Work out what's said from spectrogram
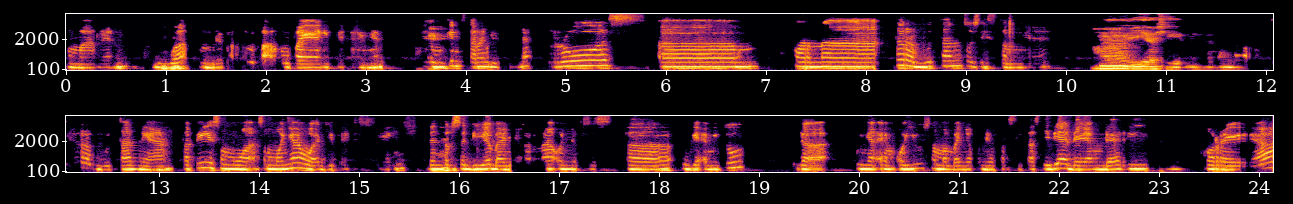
kemarin dua lupa yang IPK-nya. Ya, mungkin sekarang juga ada. Terus em, karena kita rebutan tuh sistemnya, Nah, iya sih. Rebutan ya. Tapi semua semuanya wajib exchange dan Hmm. tersedia banyak karena universitas eh, UGM itu udah punya MOU sama banyak universitas. Jadi ada yang dari Korea,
